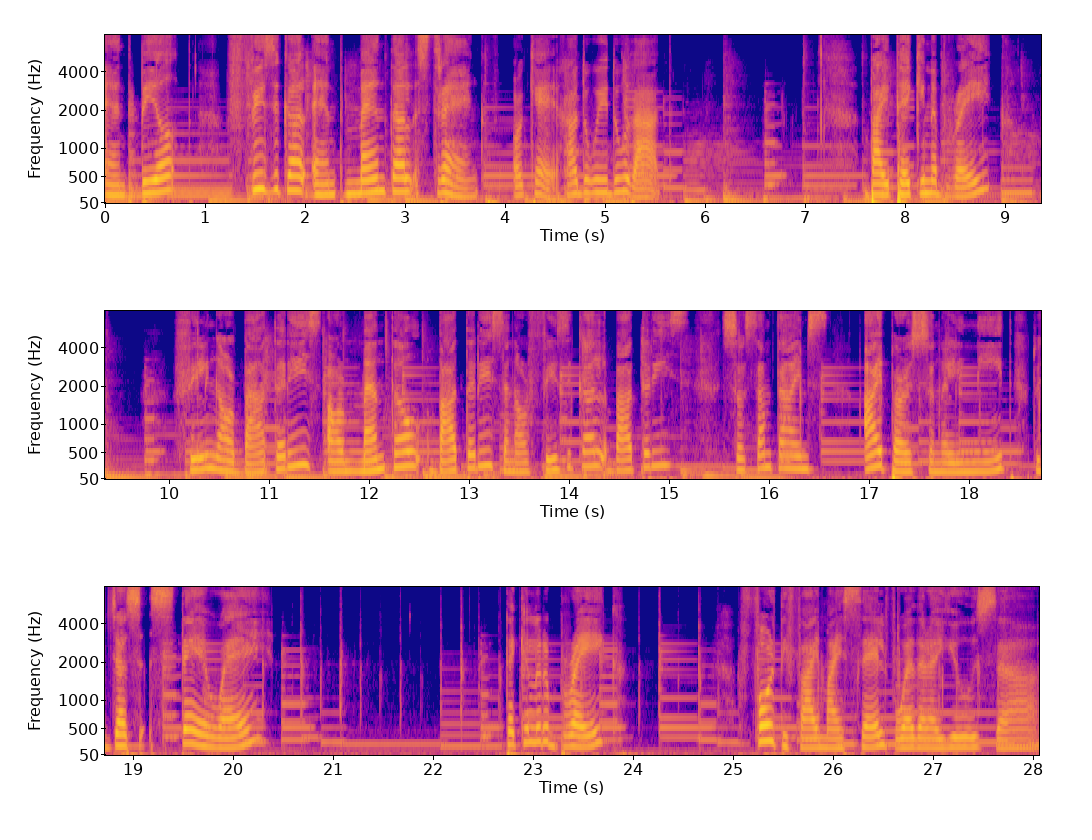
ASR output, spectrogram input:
and build physical and mental strength. Okay, how do we do that? By taking a break, filling our batteries, our mental batteries, and our physical batteries. So sometimes I personally need to just stay away, take a little break, fortify myself, whether I use uh,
